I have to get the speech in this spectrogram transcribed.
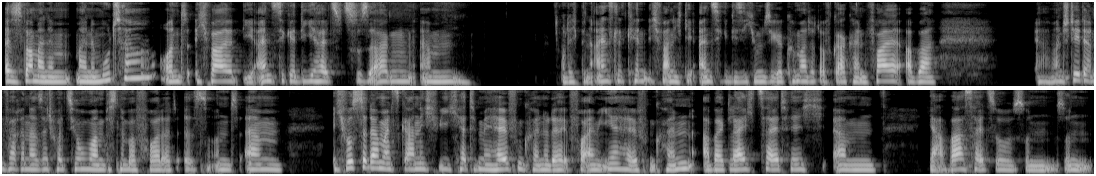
also es war meine, meine Mutter und ich war die Einzige, die halt sozusagen ähm, oder ich bin Einzelkind, ich war nicht die Einzige, die sich um sie gekümmert hat, auf gar keinen Fall, aber ja, man steht einfach in einer Situation, wo man ein bisschen überfordert ist. Und ähm, ich wusste damals gar nicht, wie ich hätte mir helfen können oder vor allem ihr helfen können, aber gleichzeitig ähm, ja, war es halt so, so ein, so ein,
